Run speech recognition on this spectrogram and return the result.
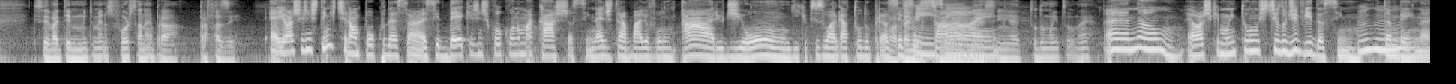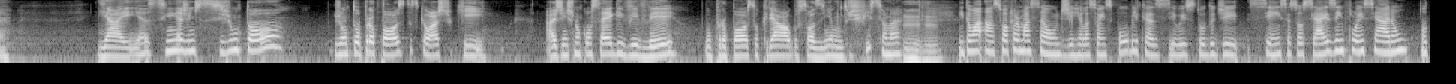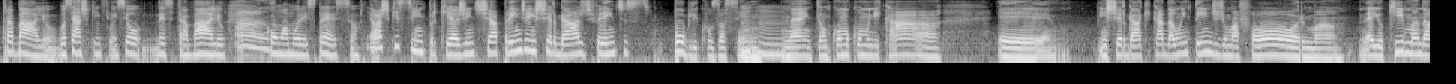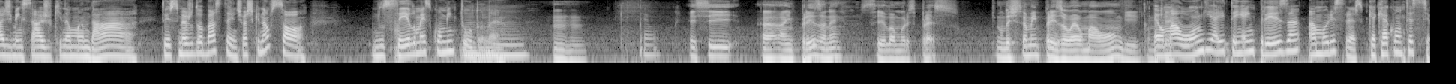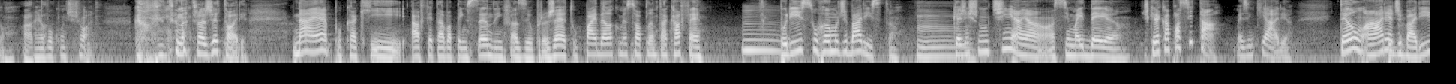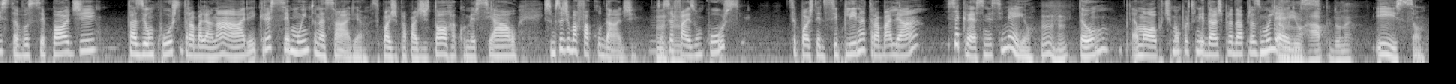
que você vai ter muito menos força, né, para fazer. É, eu acho que a gente tem que tirar um pouco dessa essa ideia que a gente colocou numa caixa, assim, né? De trabalho voluntário, de ONG, que eu preciso largar tudo para ser full time. Né? Assim, é tudo muito, né? É, não. Eu acho que é muito um estilo de vida, assim, uhum. também, né? E aí, assim, a gente se juntou, juntou propósitos que eu acho que a gente não consegue viver o propósito, criar algo sozinho é muito difícil, né? Uhum. Então, a, a, sua formação de relações públicas e o estudo de ciências sociais influenciaram no trabalho. Você acha que influenciou nesse trabalho ah, com o Amor Expresso? Eu acho que sim, porque a gente aprende a enxergar diferentes públicos, assim, uhum. né? Então, como comunicar. É, enxergar que cada um entende de uma forma, né? E o que mandar de mensagem, o que não mandar. Então isso me ajudou bastante. Eu acho que não só no selo, mas como em tudo, né? uhum. né? Uhum. Esse a, a, empresa, né? Selo Amor Expresso, que não deixa de ser uma empresa ou é uma ONG? Como é uma é? ONG e aí tem a empresa Amor Expresso. Porque aqui aconteceu. Ah, aí tá. eu vou continuar na trajetória. Na época que a Fê estava pensando em fazer o projeto, o pai dela começou a plantar café. Hum. Por isso o ramo de barista. Hum. Porque a gente não tinha assim uma ideia. Gente queria capacitar, mas em que área? Então, a área de barista, você pode fazer um curso, trabalhar na área e crescer muito nessa área. Você pode ir para a parte de torra, comercial. Isso não precisa de uma faculdade. Então, uhum. você faz um curso, você pode ter disciplina, trabalhar e você cresce nesse meio. Uhum. Então, é uma ótima oportunidade para dar para as mulheres. Caminho rápido, né? Isso.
